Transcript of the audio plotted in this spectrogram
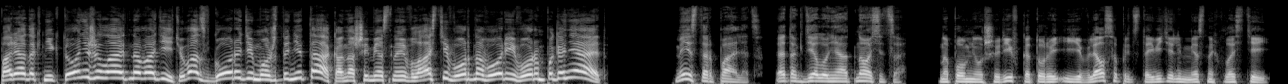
Порядок никто не желает наводить, у вас в городе может и не так, а наши местные власти вор на воре и вором погоняет. Мистер Палец, это к делу не относится, напомнил шериф, который и являлся представителем местных властей.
